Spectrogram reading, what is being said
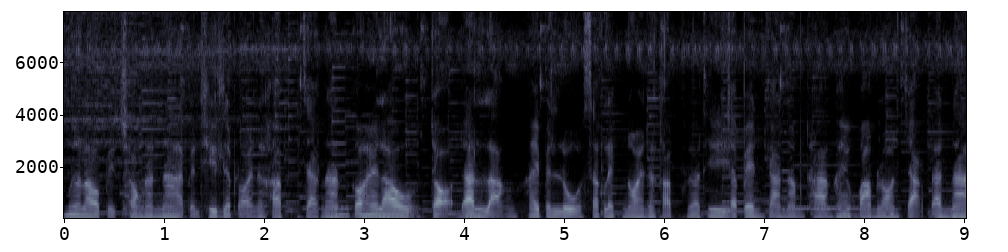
เมื่อเราปิดช่องด้านหน้าเป็นที่เรียบร้อยนะครับ จากนั้นก็ให้เราเจาะด้านหลังให้เป็นรูสักเล็กน้อยนะครับ เพื่อที่จะเป็นการนำทางให้ความร้อนจากด้านหน้า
